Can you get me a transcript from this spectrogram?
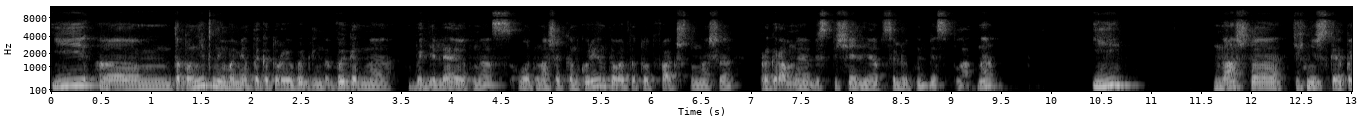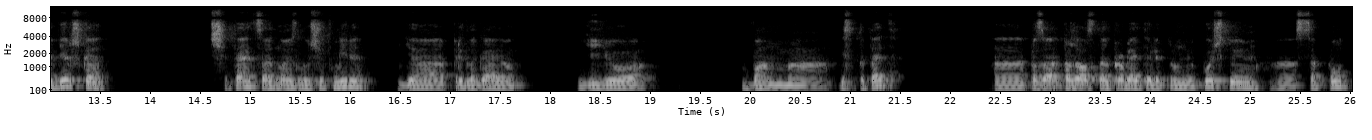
И э, дополнительные моменты, которые выгодно, выгодно выделяют нас от наших конкурентов, это тот факт, что наше программное обеспечение абсолютно бесплатно. И наша техническая поддержка считается одной из лучших в мире. Я предлагаю ее вам а, испытать. А, пожалуйста, отправляйте электронную почту им support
